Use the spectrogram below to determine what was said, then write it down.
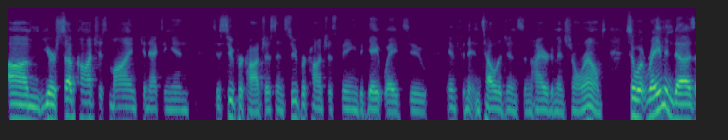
um, your subconscious mind connecting in to superconscious, and superconscious being the gateway to infinite intelligence and higher dimensional realms. So what Raymond does,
